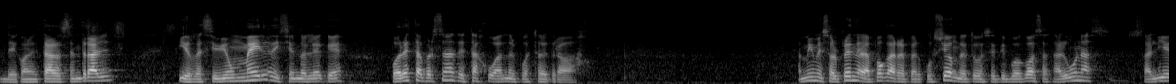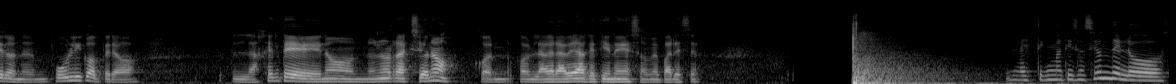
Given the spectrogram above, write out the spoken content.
de Conectar Central y recibió un mail diciéndole que por esta persona te está jugando el puesto de trabajo. A mí me sorprende la poca repercusión que tuvo ese tipo de cosas. Algunas salieron en público, pero la gente no, reaccionó con, la gravedad que tiene eso, me parece. La estigmatización de los,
